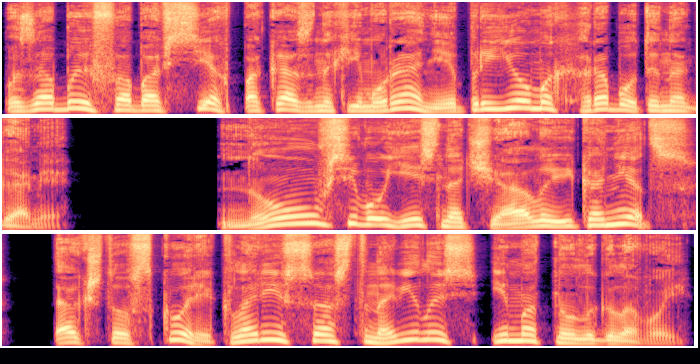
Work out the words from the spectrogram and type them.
позабыв обо всех показанных ему ранее приемах работы ногами. Но у всего есть начало и конец, так что вскоре Кларисса остановилась и мотнула головой.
